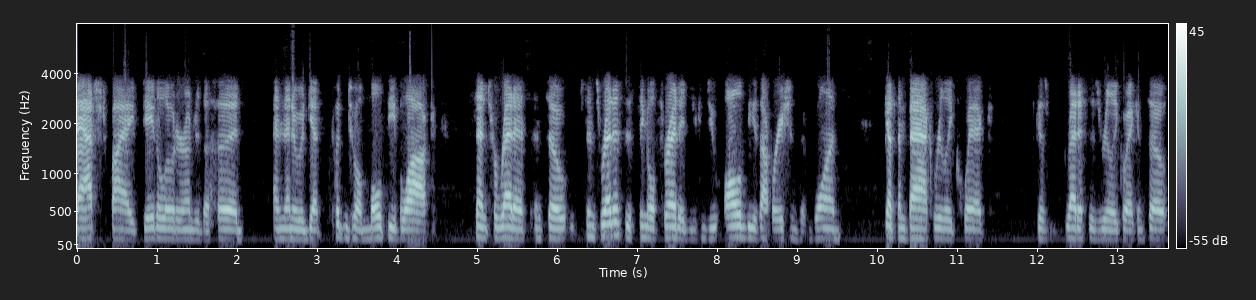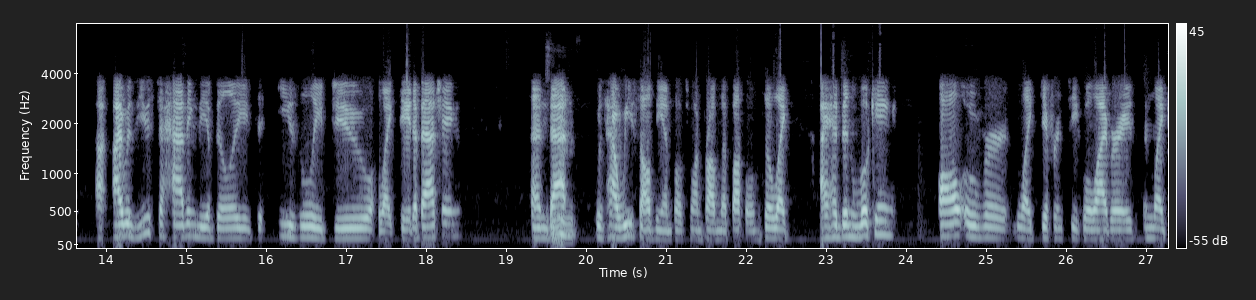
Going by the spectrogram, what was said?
batched by data loader under the hood. And then it would get put into a multi block sent to Redis. And so since Redis is single threaded, you can do all of these operations at once, get them back really quick because Redis is really quick. And so I, I was used to having the ability to easily do like data batching. And that Mhm. was how we solved the N plus one problem at Bustle. And so like I had been looking all over like different SQL libraries and like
